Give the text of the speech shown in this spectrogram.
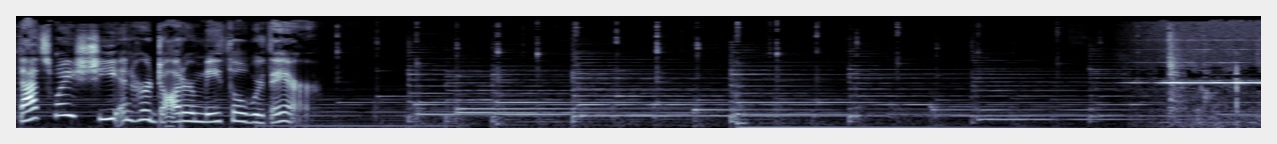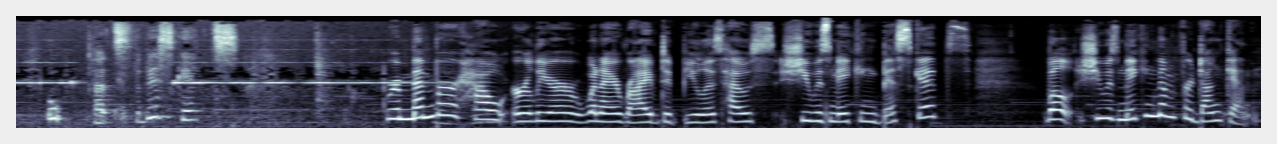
That's why she and her daughter Mathel were there. Oh, that's the biscuits. Remember how earlier when I arrived at Beulah's house, she was making biscuits? Well, she was making them for Duncan.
